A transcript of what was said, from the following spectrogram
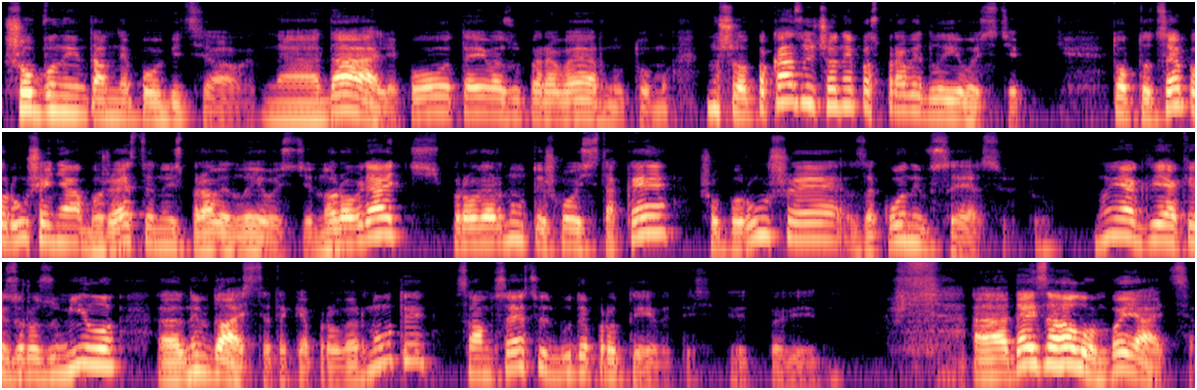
Щоб вони їм там не пообіцяли. А, далі, по Тейвазу перевернутому. Ну що, показують, що не по справедливості. Тобто це порушення божественної справедливості. Норовлять провернути щось таке, що порушує закони Всесвіту. Ну, як, як і зрозуміло, е, не вдасться таке провернути, сам Всесвіт буде противитись, відповідно. Е, Да й загалом бояться.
